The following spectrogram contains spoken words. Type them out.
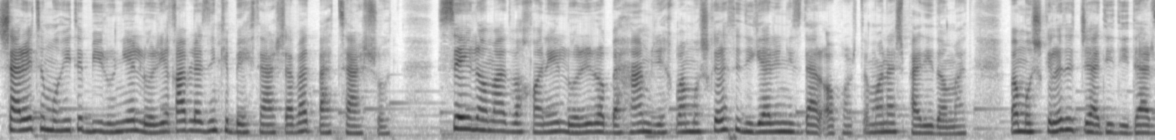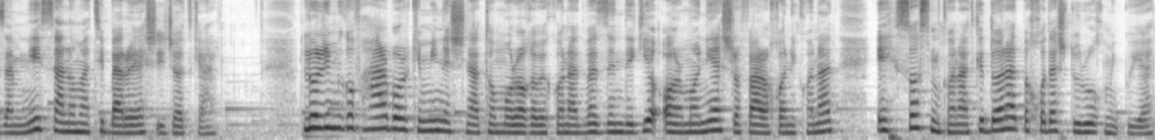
شرایط محیط بیرونی لوری قبل از اینکه بهتر شود بدتر شد. سیل آمد و خانه لوری را به هم ریخت و مشکلات دیگری نیز در آپارتمانش پدید آمد و مشکلات جدیدی در زمینه سلامتی برایش ایجاد کرد. لوری می گفت هر بار که می نشیند تا مراقبه کند و زندگی آرمانیش را فراخانی کند احساس می کند که دارد به خودش دروغ می گوید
